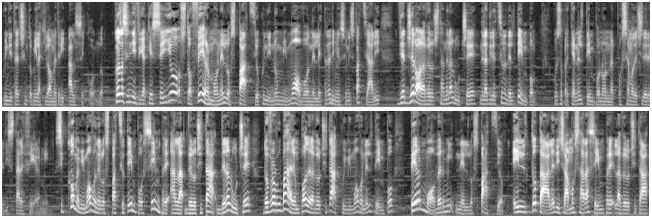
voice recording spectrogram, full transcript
quindi 300.000 km al secondo. Cosa significa? Che se io sto fermo nello spazio, quindi non mi muovo nelle tre dimensioni spaziali, viaggerò alla velocità della luce nella direzione del tempo. Questo perché nel tempo non possiamo decidere di stare fermi. Siccome mi muovo nello spazio-tempo sempre alla velocità della luce, dovrò rubare un po' della velocità a cui mi muovo nel tempo per muovermi nello spazio. E il totale, diciamo, sarà sempre la velocità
